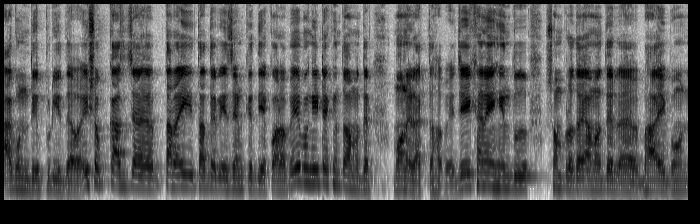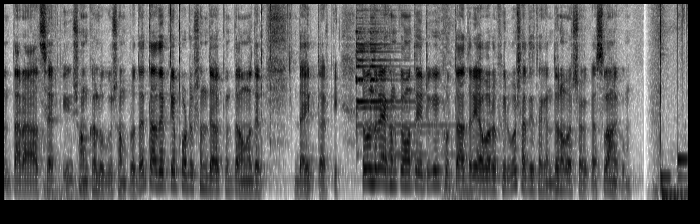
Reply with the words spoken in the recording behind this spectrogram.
আগুন দিয়ে পুড়িয়ে দেওয়া, এইসব কাজ, যা- তারাই তাদের এজেন্টকে দিয়ে করাবে এবং এটা কিন্তু আমাদের মনে রাখতে হবে যে এখানে হিন্দু সম্প্রদায়, আমাদের ভাই, বোন তারা আছে আর কি, সংখ্যালঘু সম্প্রদায়, তাদেরকে প্রোটেকশন দেওয়া কিন্তু আমাদের দায়িত্ব আর কি। তো বন্ধুরা, এখনকার মতো এটুকুই, খুব তাড়াতাড়ি আবারও ফিরবো, সাথে থাকেন, ধন্যবাদ সবাইকে, আসসালামু আলাইকুম।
